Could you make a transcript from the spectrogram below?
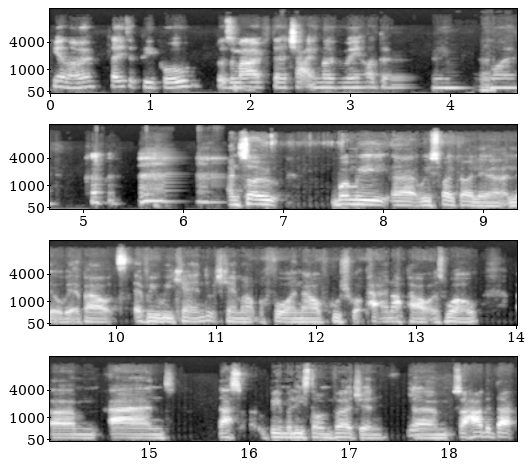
you know, play to people. Doesn't matter if they're chatting over me. I don't really Yeah. mind. And so when we uh, we spoke earlier a little bit about every weekend, which came out before, and now of course you've got Pattern Up out as well, um, and that's been released on Virgin. Yeah. Um, so how did that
